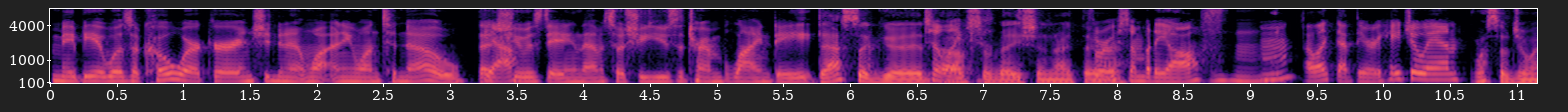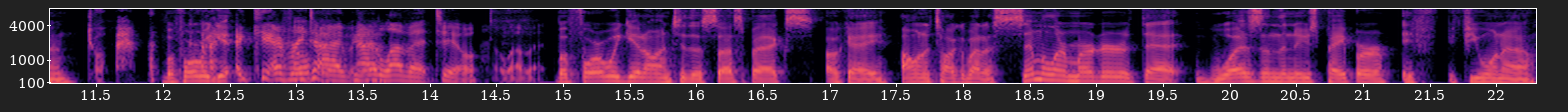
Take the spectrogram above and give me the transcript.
maybe it was a coworker and she didn't want anyone to know that Yeah. she was dating them, so she used the term blind date. That's a good To, like, observation right there. Throw somebody off. Mhm. I like that theory. Hey Joanne. What's up, Joanne? Joanne. Before we get I can't Every help it. time. I love it too. I love it. Before we get on to the suspects, okay, I want to talk about a similar murder that was in the newspaper. If if you want to,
